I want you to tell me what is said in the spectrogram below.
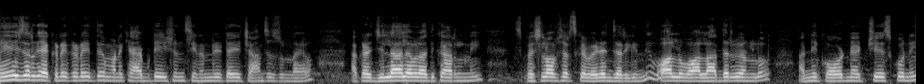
మేజర్గా ఎక్కడెక్కడైతే మనకి హ్యాబిటేషన్స్ ఇనండేట్ అయ్యే ఛాన్సెస్ ఉన్నాయో అక్కడ జిల్లా లెవెల్ అధికారులని స్పెషల్ ఆఫీసర్స్గా వేయడం జరిగింది వాళ్ళు వాళ్ళ ఆధ్వర్యంలో అన్నీ కోఆర్డినేట్ చేసుకొని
